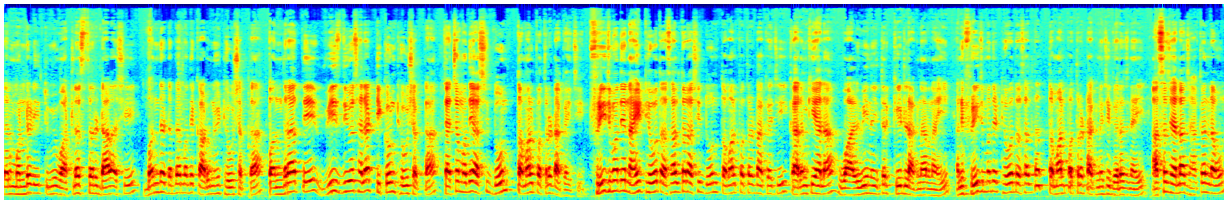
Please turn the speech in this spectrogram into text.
तर मंडळी तुम्ही वाटलंच तर डाळ अशी बंद डब्यामध्ये काढूनही ठेवू शकता. पंधरा ते वीस दिवस ह्याला टिकवून ठेवू शकता. त्याच्यामध्ये अशी दोन तमालपत्र टाकायची. फ्रीजमध्ये नाही ठेवत असाल तर अशी दोन तमालपत्र टाकायची कारण की ह्याला वाळवी नाही तर कीड लागणार नाही. आणि फ्रीजमध्ये ठेवत असाल तर तमालपत्र टाकण्याची गरज नाही. असंच ह्याला झाकण लावून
